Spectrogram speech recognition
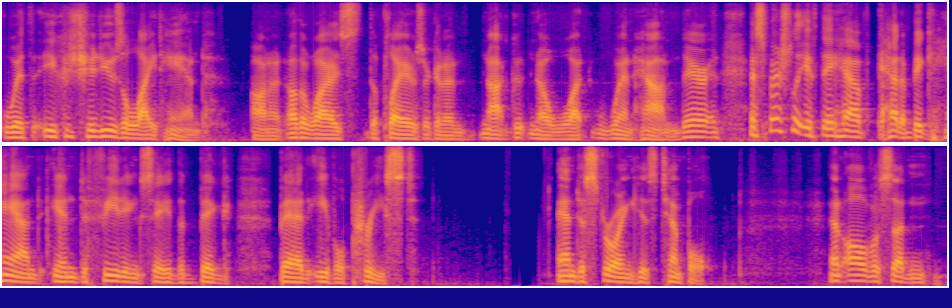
with you should use a light hand on it. Otherwise, the players are going to not know what went on there, and especially if they have had a big hand in defeating, say, the big bad evil priest and destroying his temple. And all of a sudden,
